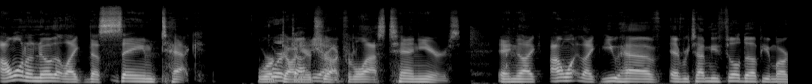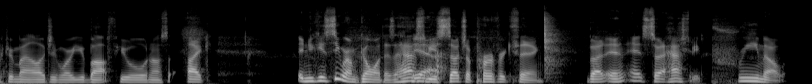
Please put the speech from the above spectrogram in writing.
I want to know that like the same tech worked, Worked on on- your yeah. truck for the last ten years. And like I want like you have every time you filled up, you marked your mileage and where you bought fuel, and I was like, and you can see where I'm going with this. It has to be such a perfect thing, but and, and so it has to be primo,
